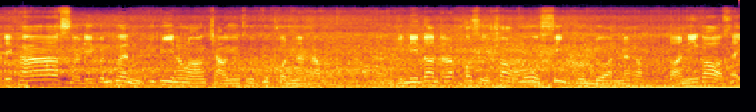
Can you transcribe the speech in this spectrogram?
วัสดีครับ สวัสดีเพื่อนๆ พี่ๆ น้องๆ ชาว YouTube ทุกคนนะครับ ยินดีต้อนรับเข้าสู่ช่องมูซิ่งคูนด่วนนะครับ ตอนนี้ก็ใส่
